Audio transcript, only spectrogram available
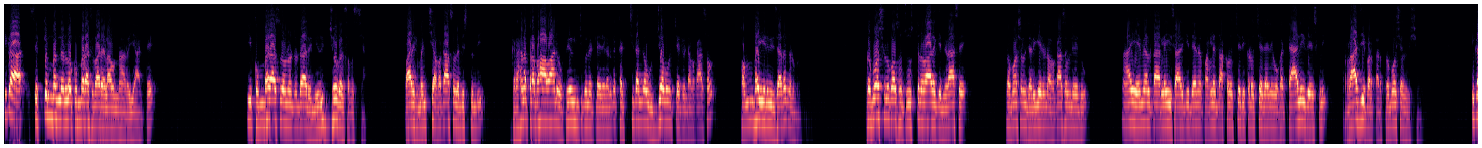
ఇక సెప్టెంబర్ నెలలో కుంభరాశి వారు ఎలా ఉన్నారు? అయ్యా అంటే ఈ కుంభరాశిలో ఉన్నటువంటి వారి నిరుద్యోగుల సమస్య. వారికి మంచి అవకాశం లభిస్తుంది. గ్రహణ ప్రభావాన్ని ఉపయోగించుకున్నట్లయితే కనుక ఖచ్చితంగా ఉద్యోగం వచ్చేటువంటి అవకాశం తొంభై ఎనిమిది శాతం కనబడుతుంది. ప్రమోషన్ కోసం చూస్తున్న వాళ్ళకి నిరాశే. ప్రమోషన్లు జరిగేటువంటి అవకాశం లేదు. ఏం వెళ్తారులే ఈసారికి ఇదైనా పర్లేదు అక్కడ వచ్చేది ఇక్కడ వచ్చేది అని ఒక టాలీ వేసుకుని రాజీ పడతారు ప్రమోషన్ విషయంలో. ఇక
